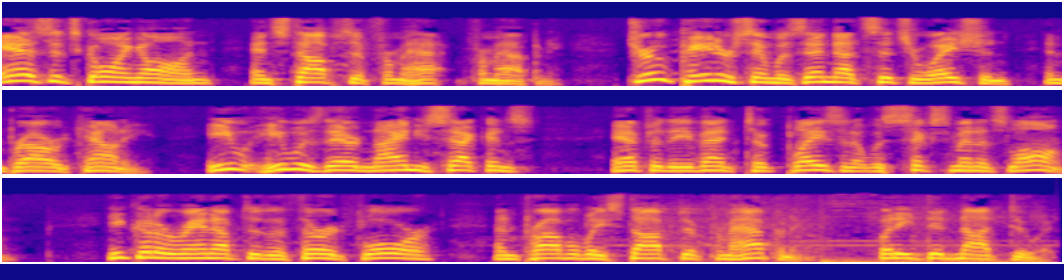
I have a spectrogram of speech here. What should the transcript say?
as it's going on and stops it from ha- from happening. Drew Peterson was in that situation in Broward County. He he was there 90 seconds after the event took place, and it was six minutes long. He could have ran up to the third floor and probably stopped it from happening, but he did not do it.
